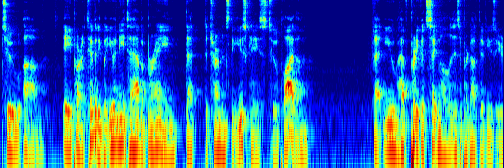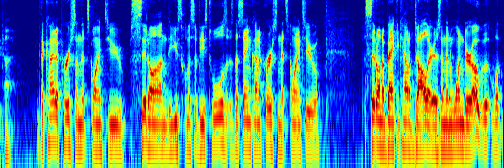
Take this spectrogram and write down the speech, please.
to um, aid productivity, but you need to have a brain that determines the use case to apply them that you have pretty good signal is a productive use of your time. The kind of person that's going to sit on the usefulness of these tools is the same kind of person that's going to sit on a bank account of dollars and then wonder, oh, well,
